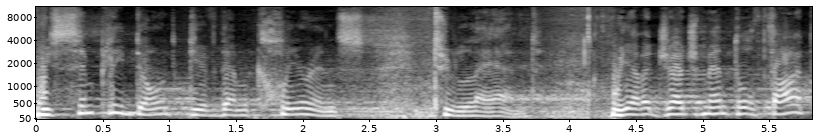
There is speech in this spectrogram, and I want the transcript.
We simply don't give them clearance to land. We have a judgmental thought.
